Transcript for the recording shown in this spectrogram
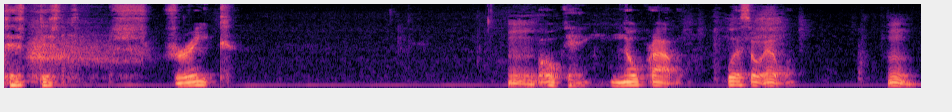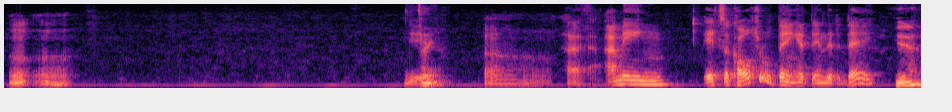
this this straight. Mm. Okay, no problem whatsoever. Mm, mm, mm. Yeah. Like- Um, I, I mean, it's a cultural thing at the end of the day. Yeah,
